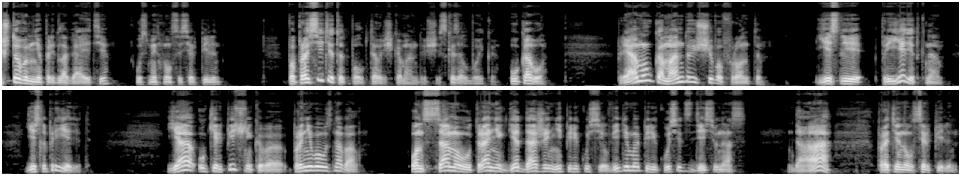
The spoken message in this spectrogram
что вы мне предлагаете? Усмехнулся Серпилин. Попросить этот полк, товарищ командующий, сказал Бойко. У кого? Прямо у командующего фронта. Если приедет к нам, если приедет. Я у Кирпичникова про него узнавал. Он с самого утра нигде даже не перекусил. Видимо, перекусит здесь у нас. Да, протянул Серпилин.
